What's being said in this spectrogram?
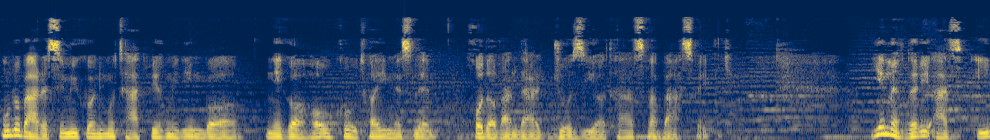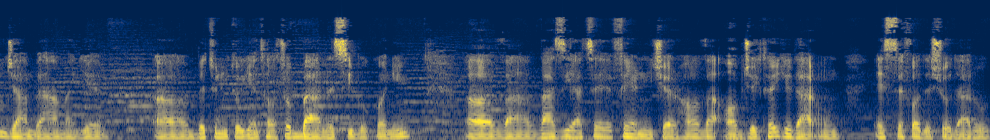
اون رو بررسی می‌کنیم و تطبیق میدیم با نگاه ها و quote هایی مثل خداوند در جزئیات هست و بحث های دیگه. یه مقداری از این جنبه هم اگه بتونیم توگنهات رو بررسی بکنیم و وضعیت furniture ها و object هایی که در اون استفاده شده رو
